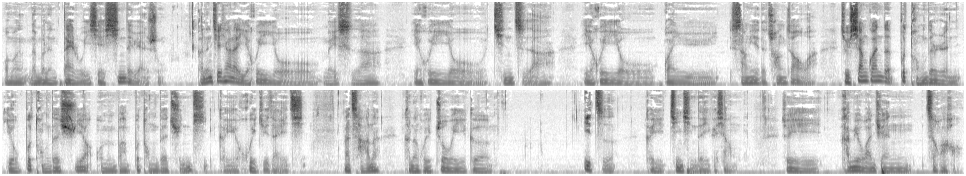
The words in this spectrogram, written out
我们能不能带入一些新的元素？可能接下来也会有美食啊，也会有亲子啊，也会有关于商业的创造啊。就相关的不同的人有不同的需要，我们把不同的群体可以汇聚在一起。那茶呢，可能会作为一个一直可以进行的一个项目，所以还没有完全策划好。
